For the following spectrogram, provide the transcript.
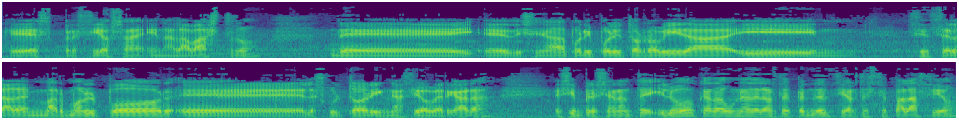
que es preciosa en alabastro, de, diseñada por Hipólito Rovira y cincelada en mármol por eh, el escultor Ignacio Vergara. Es impresionante. Y luego cada una de las dependencias de este palacio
